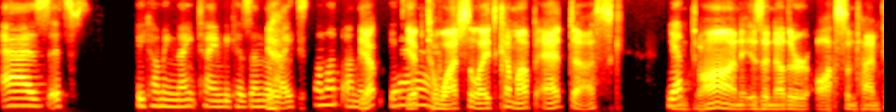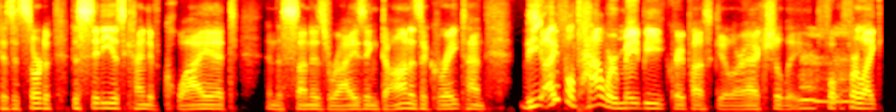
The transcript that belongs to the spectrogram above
as it's becoming nighttime because then the Yeah. lights come up on the Yep, yeah. Yep, to watch the lights come up at dusk. Yep. dawn is another awesome time because it's sort of the city is kind of quiet and the sun is rising. Dawn is a great time. The Eiffel Tower may be crepuscular actually for, for like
